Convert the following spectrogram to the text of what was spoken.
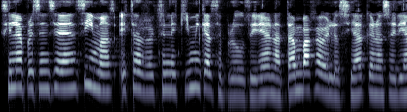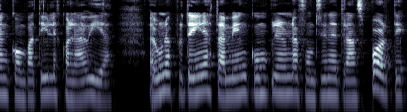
Sin la presencia de enzimas, estas reacciones químicas se producirían a tan baja velocidad que no serían compatibles con la vida. Algunas proteínas también cumplen una función de transporte,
